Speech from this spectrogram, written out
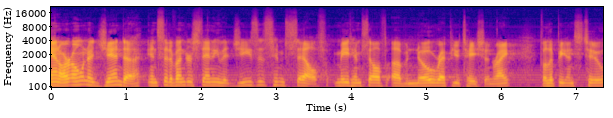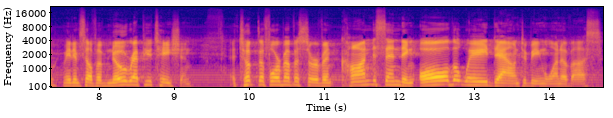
And our own agenda instead of understanding that Jesus himself made himself of no reputation, right? Philippians 2 made himself of no reputation and took the form of a servant, condescending all the way down to being one of us.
